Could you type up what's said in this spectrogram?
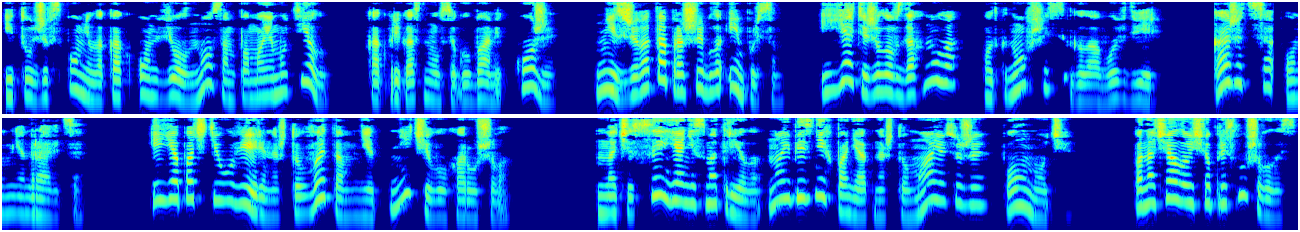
И тут же вспомнила, как он вел носом по моему телу, как прикоснулся губами к коже, низ живота прошибло импульсом, и я тяжело вздохнула, уткнувшись головой в дверь. Кажется, он мне нравится. И я почти уверена, что в этом нет ничего хорошего. На часы я не смотрела, но и без них понятно, что маюсь уже полночи. Поначалу еще прислушивалась,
